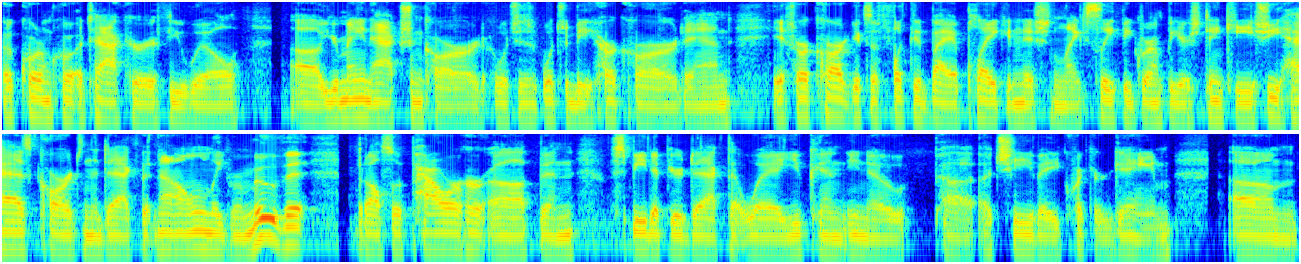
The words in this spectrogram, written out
uh, quote unquote attacker, if you will, uh, your main action card, which is which would be her card, and if her card gets afflicted by a play condition like Sleepy, Grumpy, or Stinky, she has cards in the deck that not only remove it but also power her up and speed up your deck. That way, you can you know uh, achieve a quicker game. Um,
